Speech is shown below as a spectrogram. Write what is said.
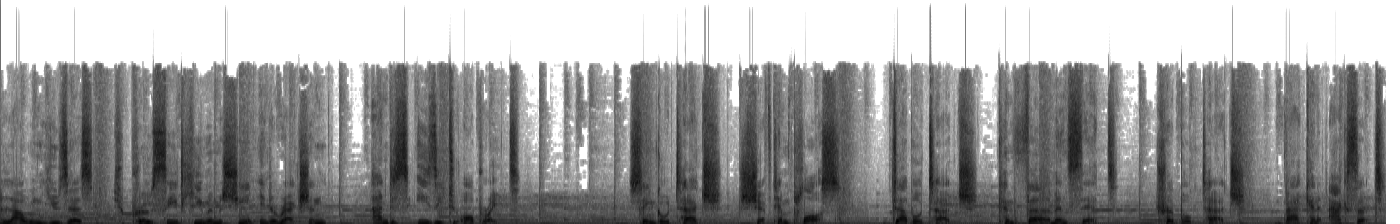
allowing users to proceed human-machine interaction and is easy to operate. Single touch, shift and plus, double touch, confirm and set, triple touch, back and exit.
